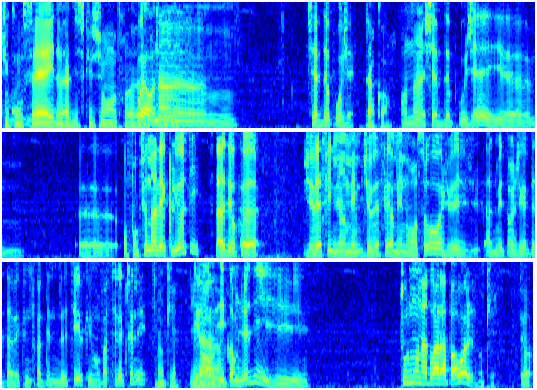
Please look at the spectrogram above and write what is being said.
du conseil, de la discussion entre. Ouais, on a un chef de projet. D'accord. On a un chef de projet et euh, on fonctionne avec lui aussi. C'est-à-dire que je vais finir mes, je vais faire mes morceaux, je vais, admettons, j'irai peut-être avec une trentaine de titres et on va sélectionner. Ok. Il Et, a- on- et comme je dis, tout le monde a droit à la parole. Ok. Tu vois?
